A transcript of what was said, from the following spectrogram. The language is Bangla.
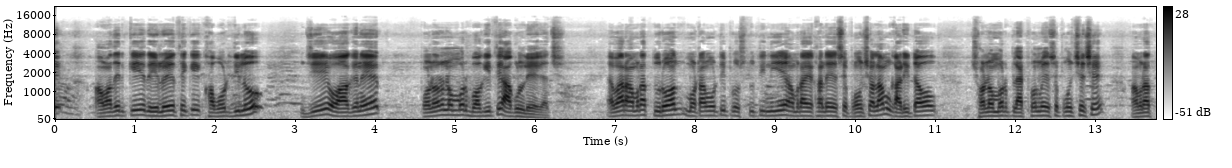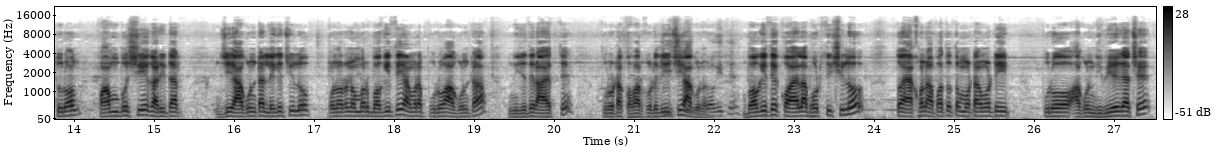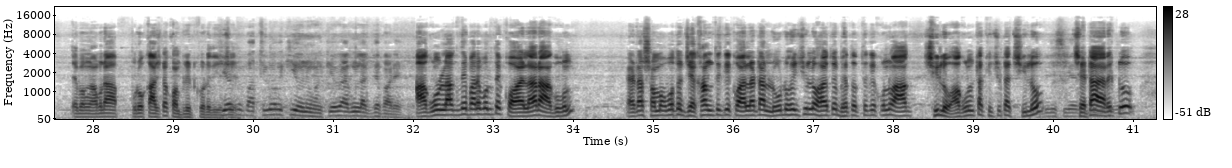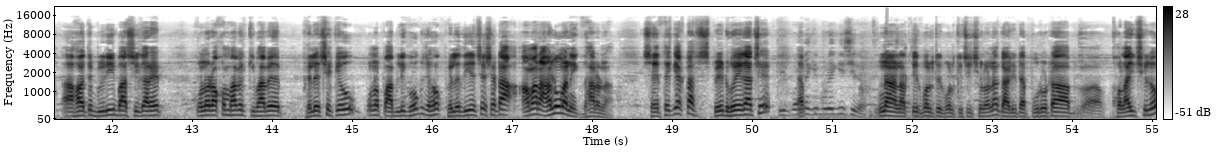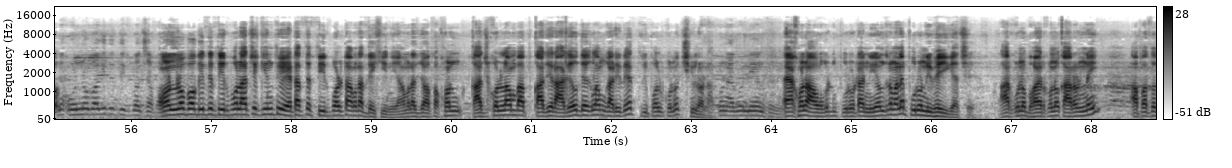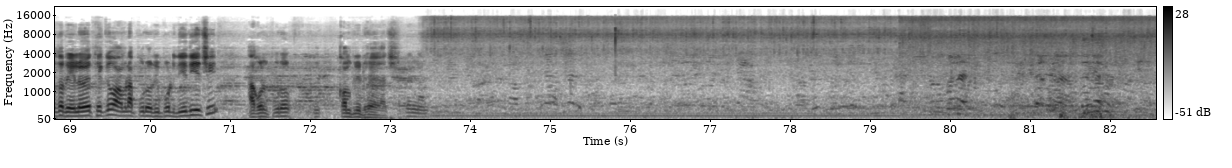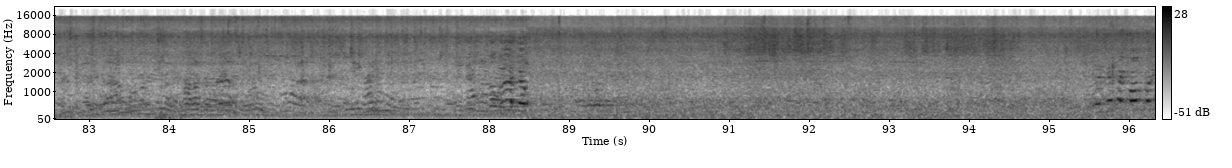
আমাদেরকে রেলওয়ে থেকে খবর দিল যে ওয়াগনের পনেরো নম্বর বগিতে আগুন লেগে গেছে। এবার আমরা তুরন্ত মোটামুটি প্রস্তুতি নিয়ে আমরা এখানে এসে পৌঁছালাম, গাড়িটাও ছ নম্বর প্ল্যাটফর্মে এসে পৌঁছেছে। আমরা তুরন্ত পাম্প বসিয়ে গাড়িটার যে আগুনটা লেগেছিল পনেরো নম্বর বগিতে, আমরা পুরো আগুনটা নিজেদের আয়ত্তে পুরোটা কভার করে দিয়েছি আগুন। বগিতে? কয়লা ভর্তি ছিল। তো এখন আপাতত মোটামুটি পুরো আগুন নিভিয়ে গেছে এবং আমরা পুরো কাজটা কমপ্লিট করে দিয়েছি। প্রাথমিকভাবে কি অনুমান? কীভাবে আগুন লাগতে পারে? আগুন লাগতে পারে বলতে কয়লার আগুন। এটা সম্ভবত যেখান থেকে কয়লাটা লোড হয়েছিল হয়তো ভেতর থেকে কোনো আগ ছিল আগুনটা কিছুটা ছিল। সেটা আর একটু হয়তো বিড়ি বা সিগারেট কোনো রকমভাবে কীভাবে ফেলেছে কেউ কোনো পাবলিক হোক যে হোক ফেলে দিয়েছে সেটা আমার আনুমানিক ধারণা। সে থেকে একটা স্প্রেড হয়ে গেছে। না না তিরপল টিরপল কিছু ছিল না। গাড়িটা পুরোটা খোলাই ছিল। অন্য বাগিতে তিরপল তিরপল আছে কিন্তু এটাতে তিরপলটা আমরা দেখিনি। আমরা যতক্ষণ কাজ করলাম বা কাজের আগেও দেখলাম গাড়িতে ত্রিপল কোনো ছিল না। এখন এখন আগুন পুরোটা নিয়ন্ত্রণ মানে পুরো নিভেই গেছে। আর কোনো ভয়ের কোনো কারণ নেই। আপাতত রেলওয়ে থেকেও আমরা পুরো রিপোর্ট দিয়ে দিয়েছি। আগুন পুরো কমপ্লিট হয়ে গেছে। Gracias.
